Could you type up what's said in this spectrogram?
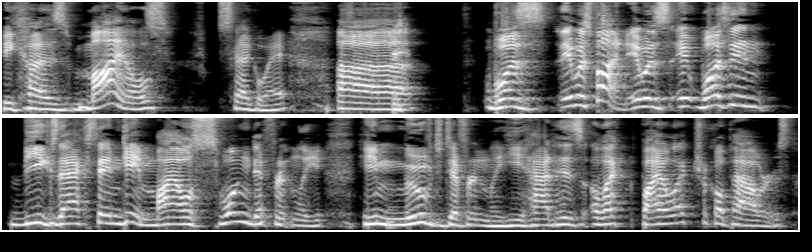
Because Miles, segue, uh, was it was fun. It was it wasn't the exact same game. Miles swung differently. He moved differently. He had his elect bioelectrical powers.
